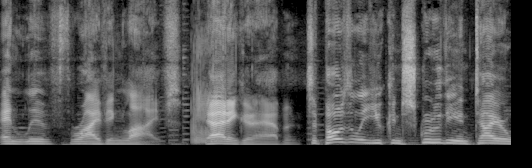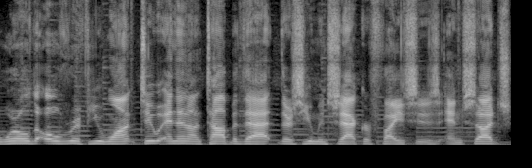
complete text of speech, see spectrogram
and live thriving lives. That ain't gonna happen. Supposedly you can screw the entire world over if you want to, and then on top of that, there's human sacrifices and such,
